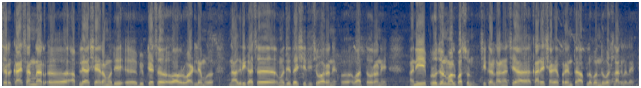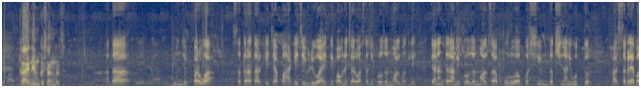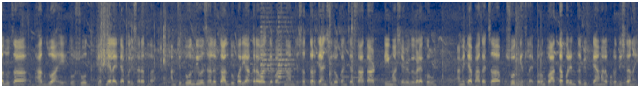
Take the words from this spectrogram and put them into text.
Sir काय सांगणार आपल्या शहरामध्ये बिबट्याचं वावर वाढल्यामुळं नागरिकाचं मध्ये दहशतीचे वारण वातावरण आहे आणि प्रोझोन मॉलपासून चिकलठाण्याच्या कार्यशाळेपर्यंत आपलं बंदोबस्त लागलेला आहे. काय नेमकं सांगणार सर? आता म्हणजे परवा सतरा तारखेच्या पहाटेचे व्हिडिओ आहेत ते पावणे चार वाजताचे प्रोझन मॉलमधले त्यानंतर आम्ही प्रोझन मॉलचा पूर्व पश्चिम दक्षिण आणि उत्तर हा सगळ्या बाजूचा भाग जो आहे तो शोध घेतलेला आहे त्या परिसरातला. आमचे दोन दिवस झालं काल दुपारी अकरा वाजल्यापासून आमच्या सत्तर ते ऐंशी लोकांच्या सात आठ टीम अशा वेगवेगळ्या करून आम्ही त्या भागाचा शोध घेतला आहे परंतु आत्तापर्यंत बिबट्या आम्हाला कुठं दिसला नाही.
